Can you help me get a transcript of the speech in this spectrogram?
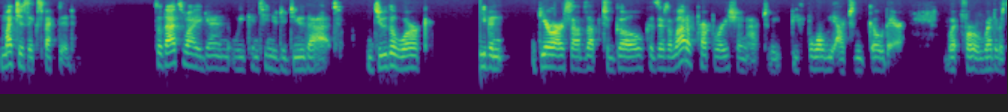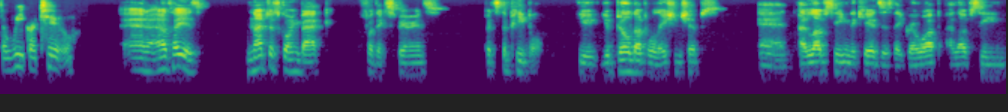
much is expected. So that's why, again, we continue to do that, do the work, even gear ourselves up to go, because there's a lot of preparation actually before we actually go there, but for whether it's a week or two. And I'll tell you, it's not just going back for the experience, but it's the people. You you build up relationships, and I love seeing the kids as they grow up. I love seeing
